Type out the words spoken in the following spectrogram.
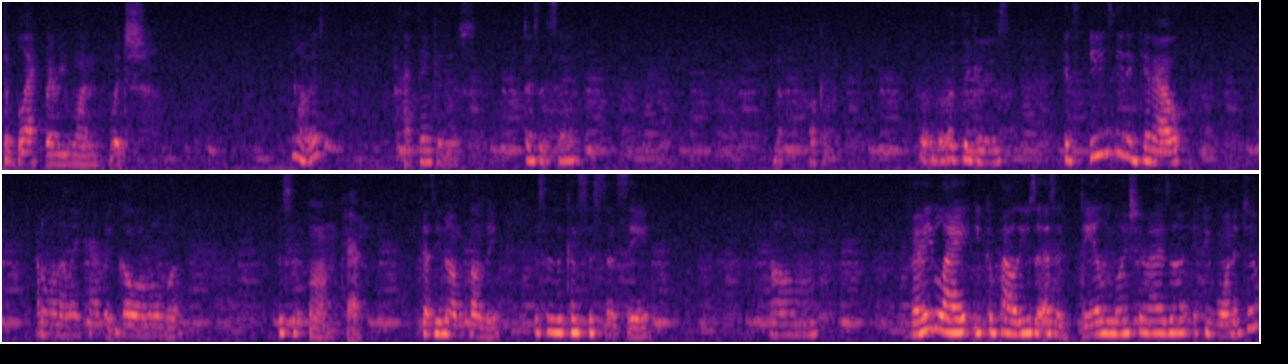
the blackberry one, which, no, is it? I think it is. Does it say? No, okay. Oh, no, I think it is. It's easy to get out. I don't want to like have it go all over. This is, oh, okay. Because you know I'm clumsy. This is a consistency. Um, very light. You can probably use it as a daily moisturizer if you wanted to.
